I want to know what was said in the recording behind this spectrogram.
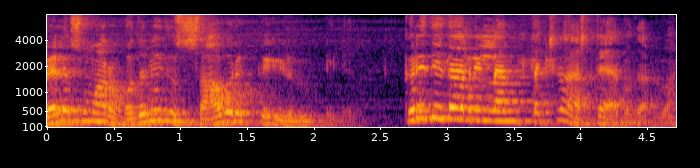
ಬೆಲೆ ಸುಮಾರು ಹದಿನೈದು ಸಾವಿರಕ್ಕೆ ಇಳಿದುಬಿಟ್ಟಿದೆ. ಖರೀದಿದಾರರಿಲ್ಲ ಅಂದ ತಕ್ಷಣ ಅಷ್ಟೇ ಆಗೋದಲ್ವಾ?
